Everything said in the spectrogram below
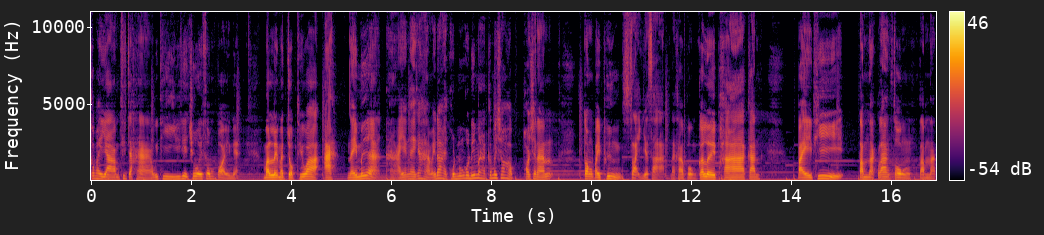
ก็พยายามที่จะหาวิธีที่จะช่วยส้มปล่อยเนี่ย มันเลยมาจบที่ว่าอะในเมื่อหายังไงก็หาไม่ได้ คนนู้นคนนี้มาก็ไม่ชอบ เพราะฉะนั้น ต้องไปพึ่งไสยศาสตร์นะครับผมก็เลยพากันไปที่ตำหนักร่างทรงตำหนัก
